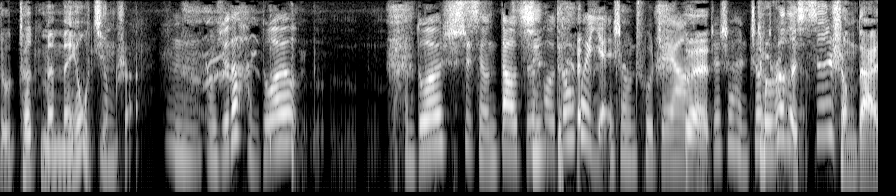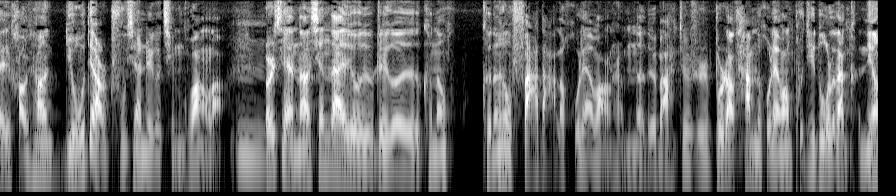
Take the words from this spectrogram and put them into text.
就他没没有精神，嗯，我觉得很多 很多事情到最后都会衍生出这样，对，这是很正常。就是说的新生代好像有点出现这个情况了，嗯，而且呢，现在又有这个可能可能又发达了，互联网什么的，对吧？就是不知道他们的互联网普及度了，但肯定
